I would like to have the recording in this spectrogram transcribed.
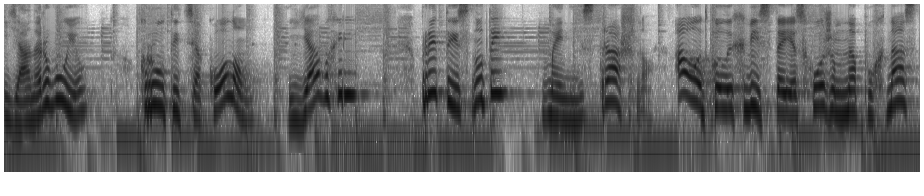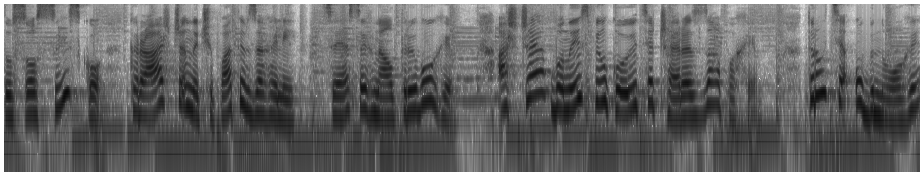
я нервую. Крутиться колом, я в грі. Притиснутий мені страшно. А от коли хвіст стає схожим на пухнасту сосиску, краще не чіпати взагалі. Це сигнал тривоги. А ще вони спілкуються через запахи. Труться об ноги,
